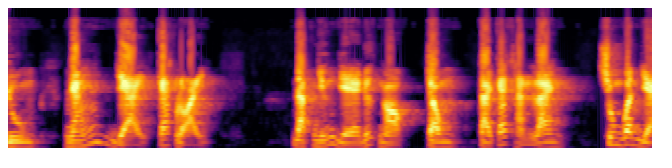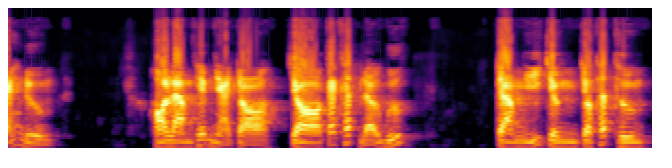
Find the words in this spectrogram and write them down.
vuông ngắn dài các loại. Đặt những ghè nước ngọt trong tại các hành lang. Xung quanh giảng đường Họ làm thêm nhà trọ cho các khách lỡ bước, trạm nghỉ chân cho khách thương,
